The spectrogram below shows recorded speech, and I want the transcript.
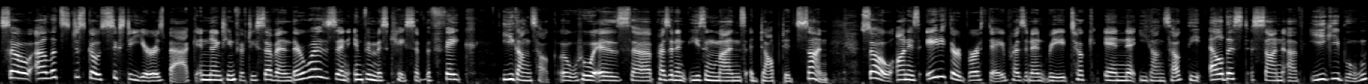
So uh, let's just go 60 years back. In 1957, there was an infamous case of the fake Lee Gang-seok, uh, who is uh, President Lee Seung-man's adopted son. So on his 83rd birthday, President Lee took in Lee Gang-seok, the eldest son of Lee Gi-bung,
